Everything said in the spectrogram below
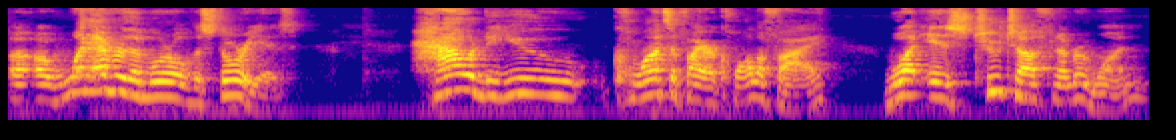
uh, or whatever the moral of the story is, how do you quantify or qualify what is too tough? Number one,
